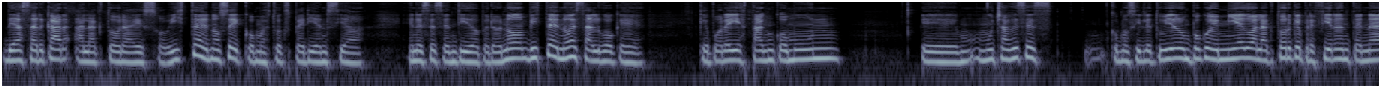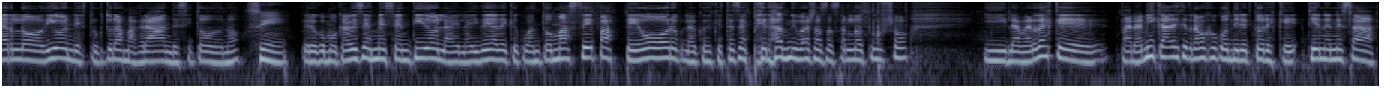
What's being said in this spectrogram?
de acercar al actor a eso, ¿viste? No sé cómo es tu experiencia en ese sentido, pero no, ¿viste? No es algo que, que por ahí es tan común. Eh, muchas veces como si le tuviera un poco de miedo al actor que prefieren tenerlo, digo, en estructuras más grandes y todo, ¿no? Sí. Pero como que a veces me he sentido la, la idea de que cuanto más sepas, peor, la que estés esperando y vayas a hacer lo tuyo. Y la verdad es que para mí cada vez que trabajo con directores que tienen esa,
